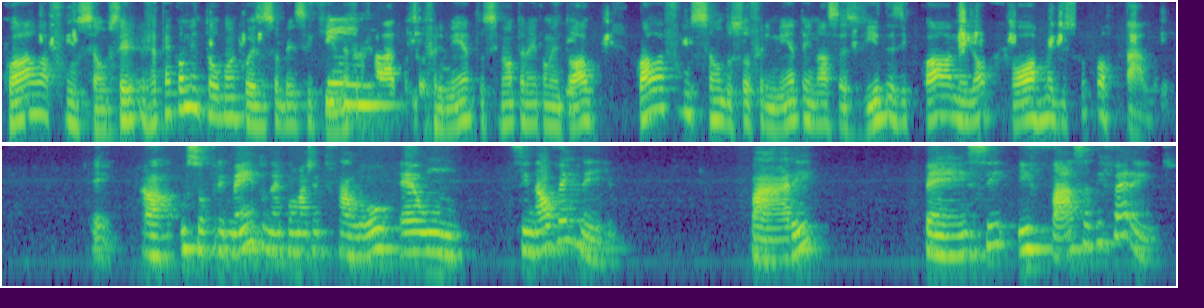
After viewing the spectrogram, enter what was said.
Qual a função? Você já até comentou alguma coisa sobre isso aqui, né? Foi falar do sofrimento, o Simão também comentou algo. Qual a função do sofrimento em nossas vidas e qual a melhor forma de suportá-lo? É ah, o sofrimento, né, como a gente falou, é um sinal vermelho. Pare, pense e faça diferente.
